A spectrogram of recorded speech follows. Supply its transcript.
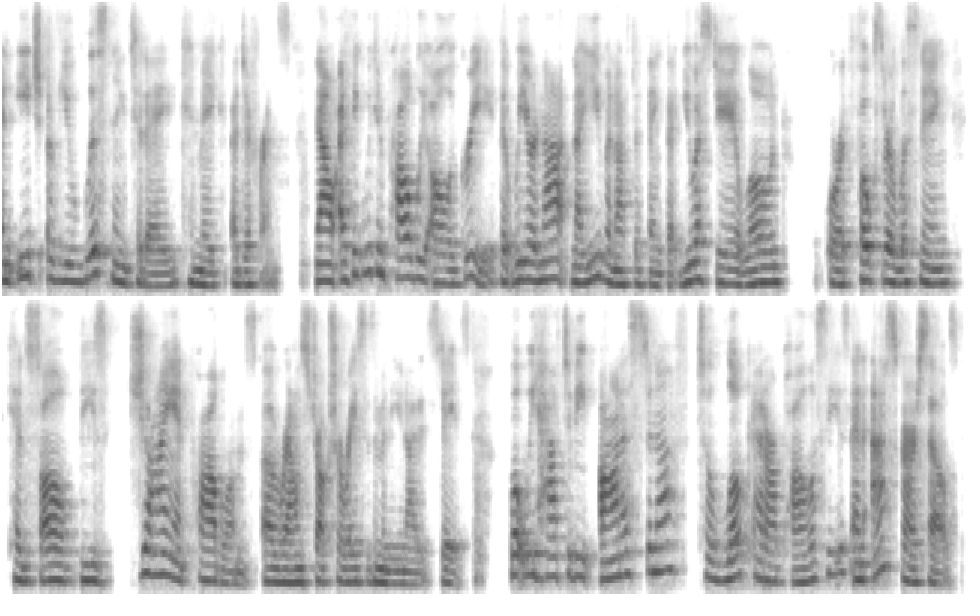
and each of you listening today can make a difference. Now, I think we can probably all agree that we are not naive enough to think that USDA alone or folks that are listening can solve these giant problems around structural racism in the United States. But we have to be honest enough to look at our policies and ask ourselves,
